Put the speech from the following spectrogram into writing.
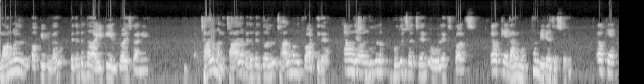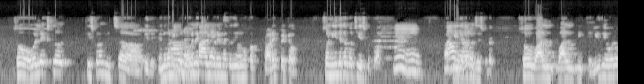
నార్మల్ పీపుల్ కాదు పెద్ద పెద్ద ఐటీ ఎంప్లాయీస్ కానీ చాలా మంది చాలా పెద్ద పెద్ద వాళ్ళు చాలా మంది ఫ్రాడ్కి జస్ట్ గూగుల్ గూగుల్ సెర్చ్ చేయండి ఓఎల్ఎక్స్ ఫ్రాడ్స్ ఓకే దానిలో మొత్తం డీటెయిల్స్ వస్తాయి. ఓకే సో ఓఎల్ఎక్స్లో తీసుకోవడం ఇట్స్ ఇది. ఎందుకంటే ఇంకోటి ఓఎల్ఎక్స్ ఇంకోటి ఏమవుతుంది. నువ్వు ఒక ప్రోడక్ట్ పెట్టావు. సో నీ దగ్గరకు వచ్చి ఆ, అవును, నీ దగ్గరకు. వచ్చి తీసుకుంటారు. సో వాళ్ళు వాళ్ళు నీకు తెలియదు ఎవరు.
